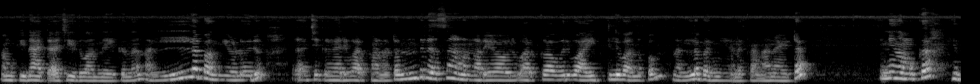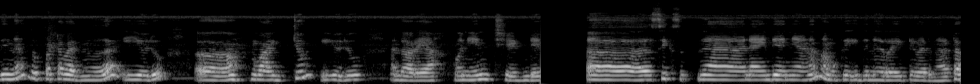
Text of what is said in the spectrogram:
നമുക്കിതിനെ അറ്റാച്ച് ചെയ്ത് വന്നേക്കുന്നത്. നല്ല ഭംഗിയുള്ള ഒരു ചിക്കൻ കാരി വർക്കാണ് കേട്ടോ. എന്ത് രസമാണെന്നറിയോ? ആ ഒരു വർക്ക് ആ ഒരു വൈറ്റിൽ വന്നപ്പം നല്ല ഭംഗിയാണ് കാണാനായിട്ട്. ഇനി നമുക്ക് ഇതിന് ദുപ്പട്ട വരുന്നത് ഈ ഒരു വൈറ്റും ഈ ഒരു എന്താ പറയുക ഒനിയൻ ഷെയ്ഡിന്റെ സിക്സ് നയന്റി തന്നെയാണ് നമുക്ക് ഇതിന് റേറ്റ് വരുന്നത് കേട്ടോ.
